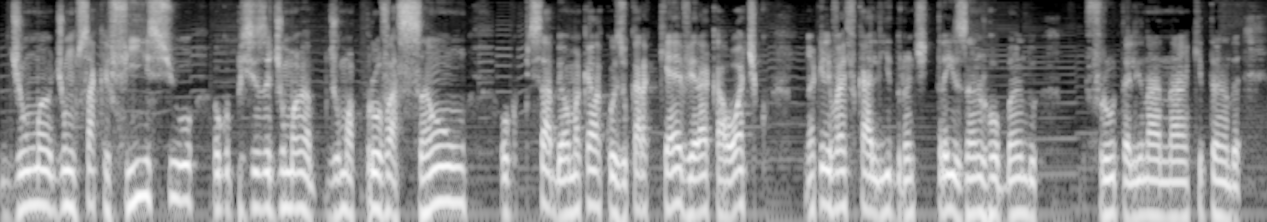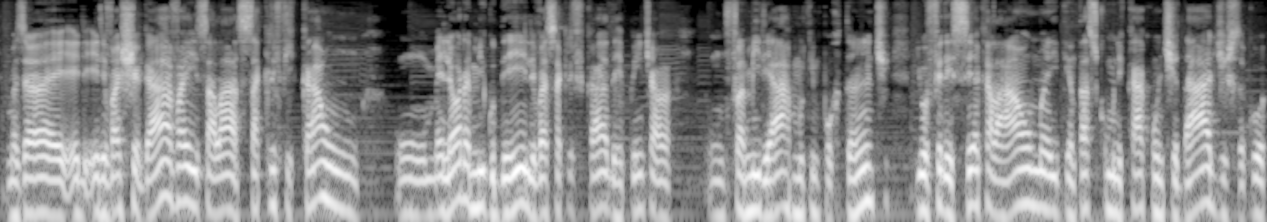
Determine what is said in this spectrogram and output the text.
de uma de um sacrifício, ou que precisa de uma de uma provação, ou que sabe, é uma aquela coisa, o cara quer virar caótico, não é que ele vai ficar ali durante três anos roubando fruta ali na, na quitanda. Mas é, ele, ele vai chegar, vai, sei lá, sacrificar um, um melhor amigo dele, vai sacrificar, de repente, a, um familiar muito importante e oferecer aquela alma e tentar se comunicar com entidades, sacou?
